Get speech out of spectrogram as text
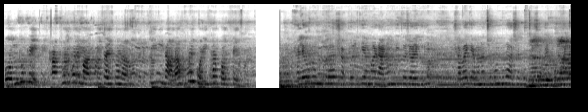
বন্ধুকে ঠাকুর করে মানতে চাইতো না। তিনি নানাভাবে পরীক্ষা করতেন। হ্যালো বন্ধুরা, সকলকে আমার আনন্দিত জয়গুরু। সবাই কেমন আছো বন্ধুরা? আশা করছি সবাই খুব ভালো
